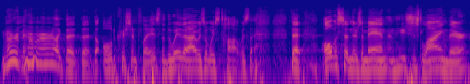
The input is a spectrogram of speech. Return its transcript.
you remember, remember, remember like the, the, the, old Christian plays? The, the way that I was always taught was that, that all of a sudden there's a man and he's just lying there,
